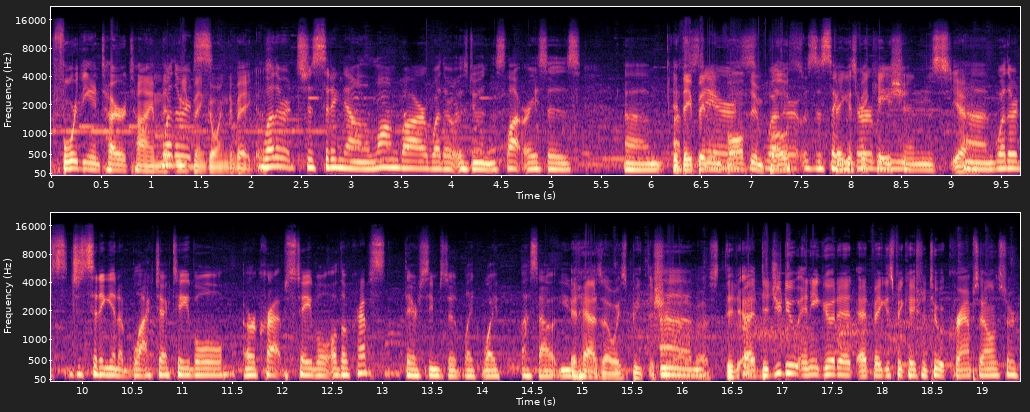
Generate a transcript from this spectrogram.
for the entire time that Whether we've been it's- going to Vegas. Whether it's just sitting down on the long bar, whether it was doing the slot races, Um, Have they been upstairs, involved in whether both It was the Sigma Vegas Derby, vacations? Yeah. Um, whether it's just sitting at a blackjack table or craps table, although craps there seems to like wipe us out. Usually. it has always beat the shit out of Um, us. Did, uh, but- did you do any good at, at Vegas Vacation 2 at Cramps, Alistair?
